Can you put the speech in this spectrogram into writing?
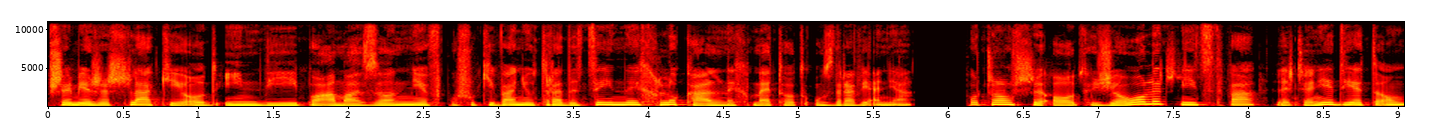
Przemierzę szlaki od Indii po Amazonię w poszukiwaniu tradycyjnych, lokalnych metod uzdrawiania, począwszy od ziołolecznictwa, leczenie dietą,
